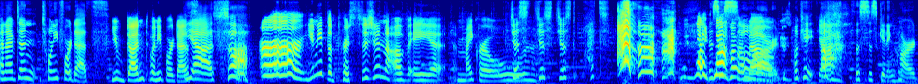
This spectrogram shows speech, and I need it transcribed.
And I've done 24 deaths. you've done 24 deaths. Urgh, you need the precision of a uh, micro. just, just, just what? This is so know. hard. Okay, Yeah. this is getting hard.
